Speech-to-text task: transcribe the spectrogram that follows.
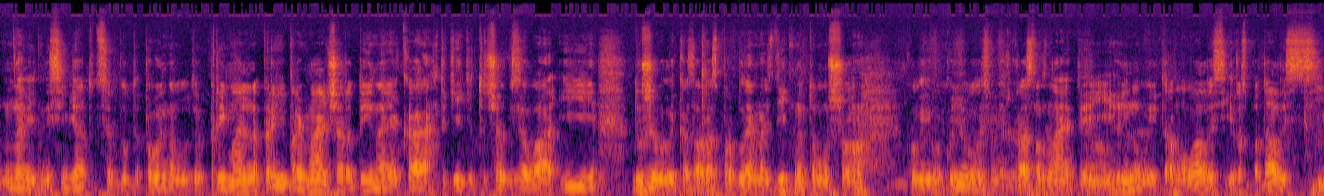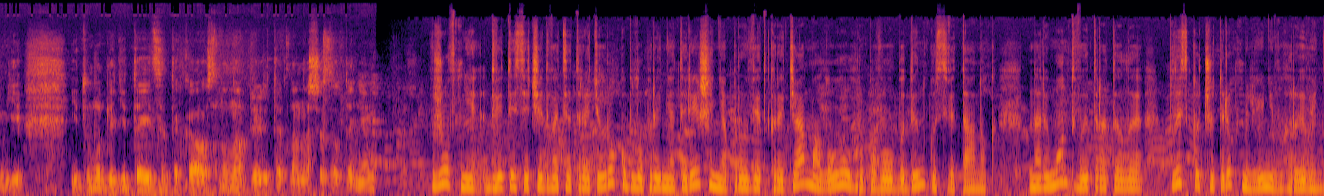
навіть не сім'я, то це буде повинна бути приймальна приймаюча родина, яка таких діточок взяла. І дуже велика зараз проблема з дітьми, тому що. Коли евакуйовувалися, ви прекрасно знаєте, і гинули, і травмувались, і розпадались сім'ї. І тому для дітей це така основна пріоритетна наше завдання. В жовтні 2023 року було прийнято рішення про відкриття малого групового будинку світанок. На ремонт витратили близько 4 мільйонів гривень,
